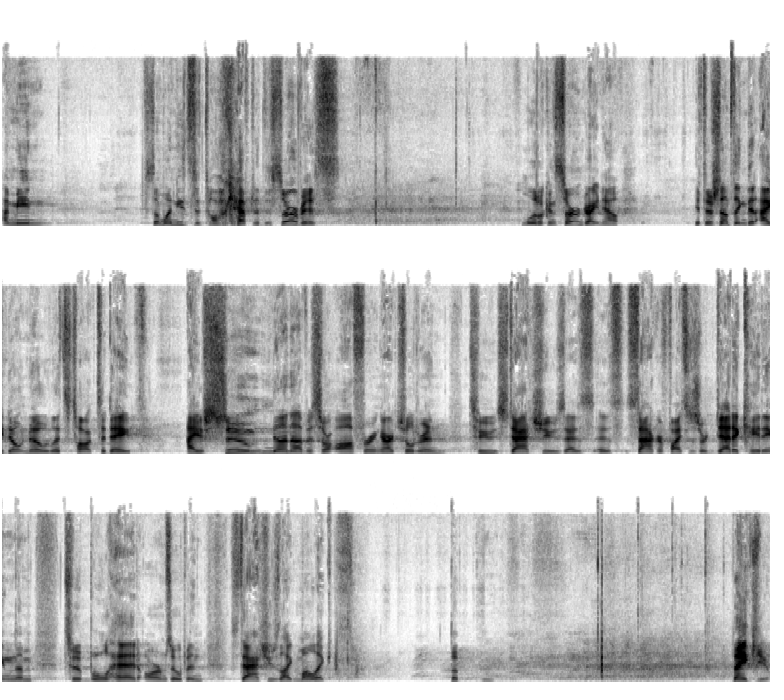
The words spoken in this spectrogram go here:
I mean, someone needs to talk after the service. I'm a little concerned right now. If there's something that I don't know, let's talk today. I assume none of us are offering our children to statues as, as sacrifices or dedicating them to bullhead, arms open statues like Moloch. But thank you.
